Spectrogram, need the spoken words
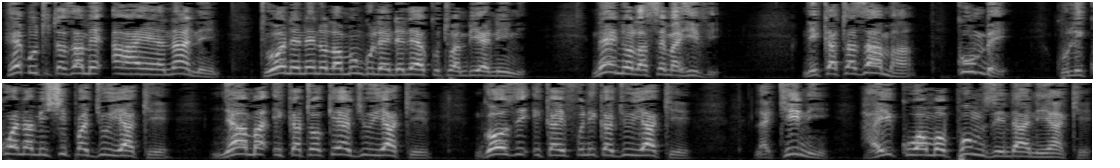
Hebu tutazame aya ya nane tuone neno la mungu laendelea kutwambia nini. Neno lasema hivi nikatazama kumbe kulikuwa na mishipa juu yake nyama ikatokea juu yake ngozi ikaifunika juu yake lakini haikuwamo pumzi ndani yake.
